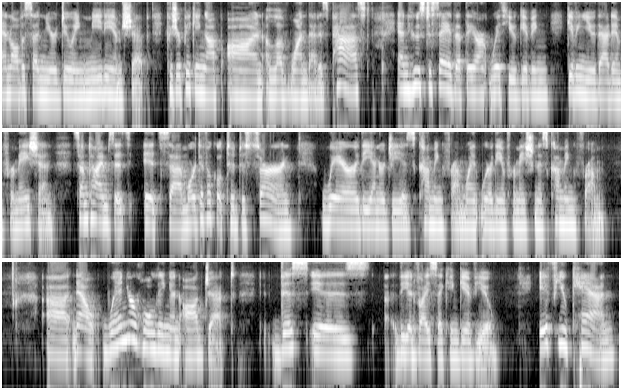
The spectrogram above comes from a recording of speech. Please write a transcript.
and all of a sudden you're doing mediumship because you're picking up on a loved one that is past and who's to say that they aren't with you giving giving you that information? Sometimes it's it's uh, more difficult to discern where the energy is coming from when, where the information is coming from. Uh, now when you're holding an object this is the advice i can give you if you can,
